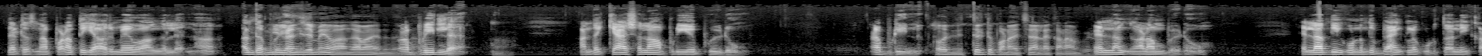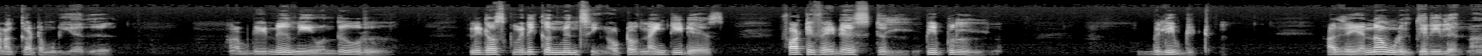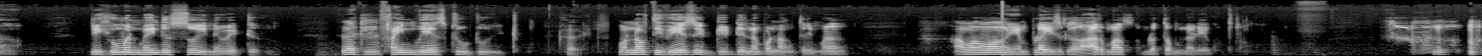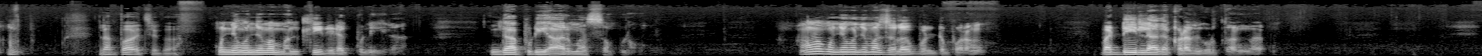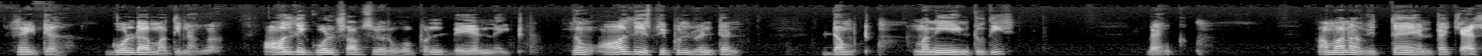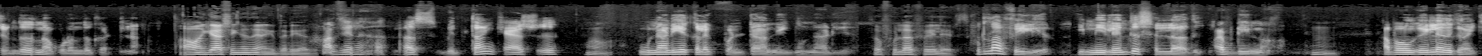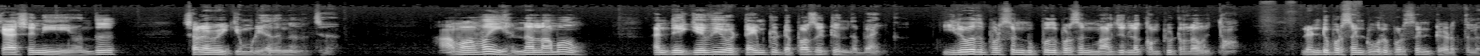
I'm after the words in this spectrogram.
that is நான் பணத்தை யாருமே வாங்கலைன்னா அந்த லஞ்சமே வாங்காமல் அப்படி இல்லை. அந்த கேஷ் எல்லாம் அப்படியே போயிடும். அப்படின்னு. ஒரு திருட்டு பணம் வச்சா எல்லாம் காணாமல் போயிடும். எல்லாம் காணாமல் போயிடும். எல்லாத்தையும் கொண்டு வந்து பேங்க்கில் கொடுத்தா நீ கணக்கு காட்ட முடியாது. அப்படின்னு நீ வந்து ஒரு it was very convincing out of ninety days forty five days still people believed it அதில் என்ன உங்களுக்கு தெரியலன்னா the human mind is so innovative that will find ways to do it one of the ways it did என்ன பண்ணாங்க தெரியுமா? அவன் எம்ப்ளாயீஸுக்கு ஆறு மாதம் சம்பளத்தை முன்னாடியே கொடுத்துட்டான். லப்பாக வச்சுக்கோ. கொஞ்சம் கொஞ்சமாக மந்த்லி டிடக்ட் பண்ணிக்கிறான் இந்தா அப்படி ஆறு மாதம் சம்பளம். அவன் கொஞ்சம் கொஞ்சமாக செலவு பண்ணிட்டு போகிறாங்க வட்டி இல்லாத கடன் கொடுத்தாங்க. ரைட்டு கோல்டாக மாற்றினாங்க all the gold shops were open day and night all these people went and dumped money into the bank ஆமாம் நான் விற்றேன் என்கிட்ட கேஷ் இருந்தது நான் கொண்டு கட்டினேன். அவன் கேஷ் இங்கேருந்து எனக்கு தெரியாது. அது என்ன? ப்ளஸ் வித்தான் கேஷு முன்னாடியே கலெக்ட் பண்ணிட்டேன் அன்னைக்கு முன்னாடியே. ஸோ ஃபுல்லாக ஃபெயில் ஆயிடுச்சு. ஃபுல்லாக ஃபெயிலியர் இன்னிலேருந்து செல்லாது அப்படின்னா. அப்போ உன் கையில் இருக்கிற கேஷை நீ வந்து செலவழிக்க முடியாதுன்னு நினச்சேன். அவன் அவன் என்னெல்லாமோ and they gave you time to deposit in the bank இருபது பர்சன்ட் முப்பது பர்சன்ட் மார்ஜினில் கம்ப்யூட்டர்லாம் விற்றான் ரெண்டு பர்சன்ட் ஒரு பர்சன்ட் இடத்துல.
